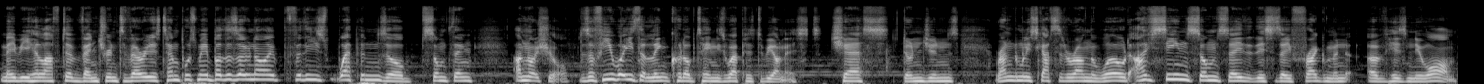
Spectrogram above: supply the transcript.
maybe he'll have to venture into various temples made by the Zonai for these weapons or something. I'm not sure. There's a few ways that Link could obtain these weapons to be honest. Chests, dungeons, randomly scattered around the world. I've seen some say that this is a fragment of his new arm,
